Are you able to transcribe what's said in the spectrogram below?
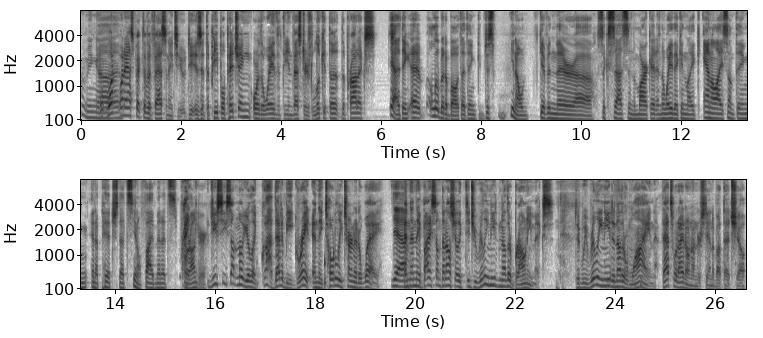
I mean, uh, what what aspect of it fascinates you? Do, is it the people pitching or the way that the investors look at the, the products? Yeah, I think uh, a little bit of both. I think just you know, given their uh, success in the market and the way they can like analyze something in a pitch that's you know five minutes or under. Do you see something though? You're like, God, that'd be great, and they totally turn it away. Yeah. And then they buy something else. You're like, did you really need another brownie mix? Did we really need another wine? That's what I don't understand about that show.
